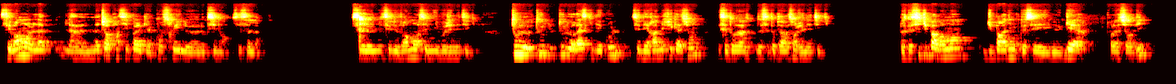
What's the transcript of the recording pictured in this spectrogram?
c'est vraiment la, la nature principale qui a construit l'Occident, c'est celle-là. C'est le- c'est le- vraiment c'est le niveau génétique. Tout le, tout, tout le reste qui découle, c'est des ramifications de cette, de cette observation génétique. Parce que si tu pars vraiment du paradigme que c'est une guerre pour la survie,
